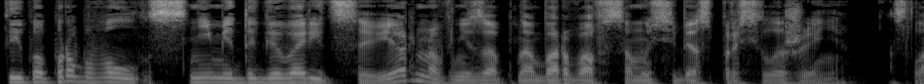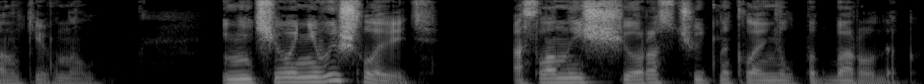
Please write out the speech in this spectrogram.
«Ты попробовал с ними договориться, верно?» Внезапно оборвав саму себя, спросила Женя. Аслан кивнул. «И ничего не вышло ведь?» Аслан еще раз чуть наклонил подбородок.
